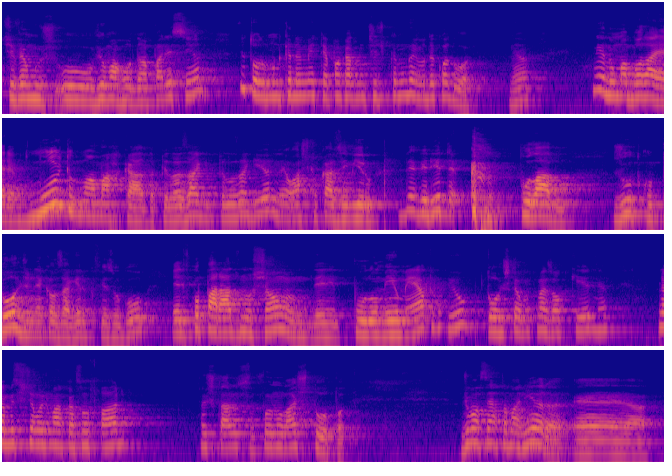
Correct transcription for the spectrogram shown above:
tivemos o Vilmar Rodan aparecendo e todo mundo querendo meter a pancada no título porque não ganhou do Equador, né? E numa bola aérea muito mal marcada pela, pelo zagueiro, né? Eu acho que o Casemiro deveria ter pulado junto com o Torres, né, que é o zagueiro que fez o gol. Ele ficou parado no chão, ele pulou meio metro, e o Torres, que é muito mais alto que ele, né? E o sistema de marcação falha, os caras foram lá estopa. De uma certa maneira, é...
